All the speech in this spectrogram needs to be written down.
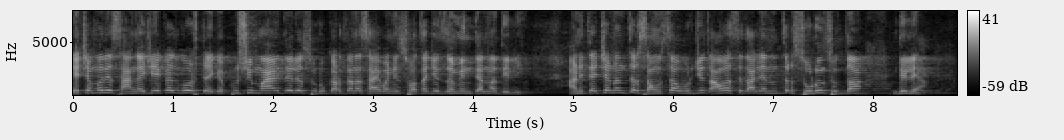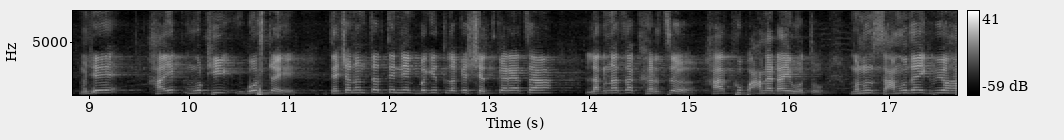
याच्यामध्ये सांगायची एकच गोष्ट आहे की कृषी महाविद्यालय सुरू करताना साहेबांनी स्वतःची जमीन त्यांना दिली. आणि त्याच्यानंतर संस्था ऊर्जित अवस्थेत आल्यानंतर सोडूनसुद्धा दिल्या. म्हणजे हा एक मोठी गोष्ट आहे. त्याच्यानंतर त्यांनी एक बघितलं की शेतकऱ्याचा लग्नाचा खर्च हा खूप अनादायी होतो. म्हणून सामुदायिक विवाह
